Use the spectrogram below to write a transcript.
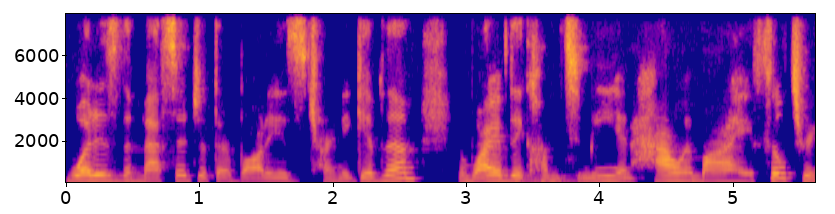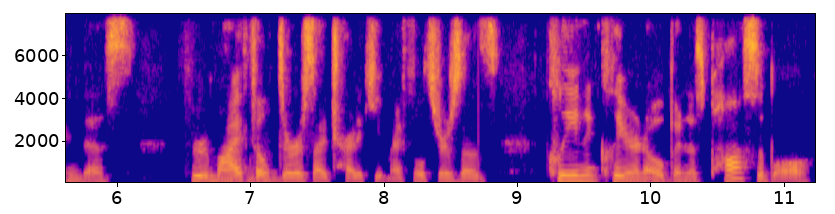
what is the message that their body is trying to give them and why have they come to mm. me and how am i filtering this through my mm-hmm. filters i try to keep my filters as clean and clear and open as possible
